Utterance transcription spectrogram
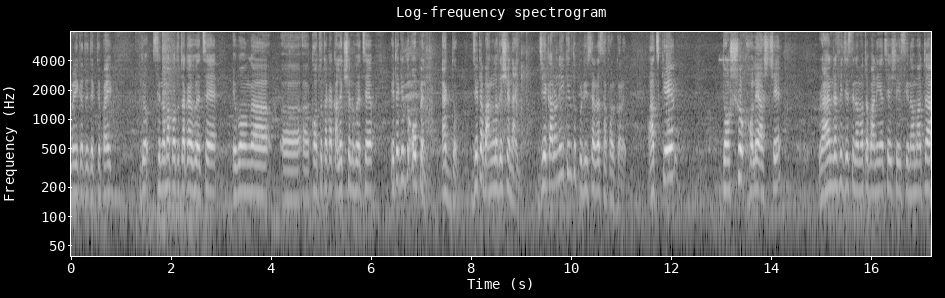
আমেরিকাতে দেখতে পাই। সিনেমা কত টাকা হয়েছে এবং কত টাকা কালেকশন হয়েছে, এটা কিন্তু ওপেন একদম, যেটা বাংলাদেশে নাই, যে কারণেই কিন্তু প্রডিউসাররা সাফার করে। আজকে দর্শক হলে আসছে রায়ান রাফি যে সিনেমাটা বানিয়েছে, সেই সিনেমাটা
